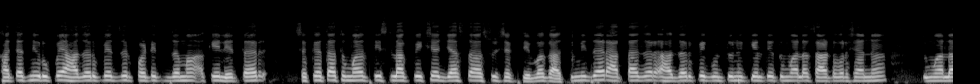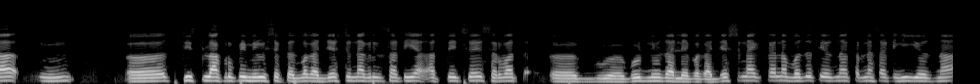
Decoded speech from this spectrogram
खात्यातनी रुपये हजार रुपये जर पटीत जमा केले तर शक्यता तुम्हाला तीस लाखपेक्षा जास्त असू शकते. बघा तुम्ही जर आता जर हजार रुपये गुंतवणूक केली तर तुम्हाला साठ वर्षानं तुम्हाला तीस लाख रुपये मिळू शकतात. बघा ज्येष्ठ नागरिकसाठी अतिशय सर्वात गुड न्यूज आली आहे. बघा ज्येष्ठ नागरिकांना बचत योजना करण्यासाठी ही योजना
